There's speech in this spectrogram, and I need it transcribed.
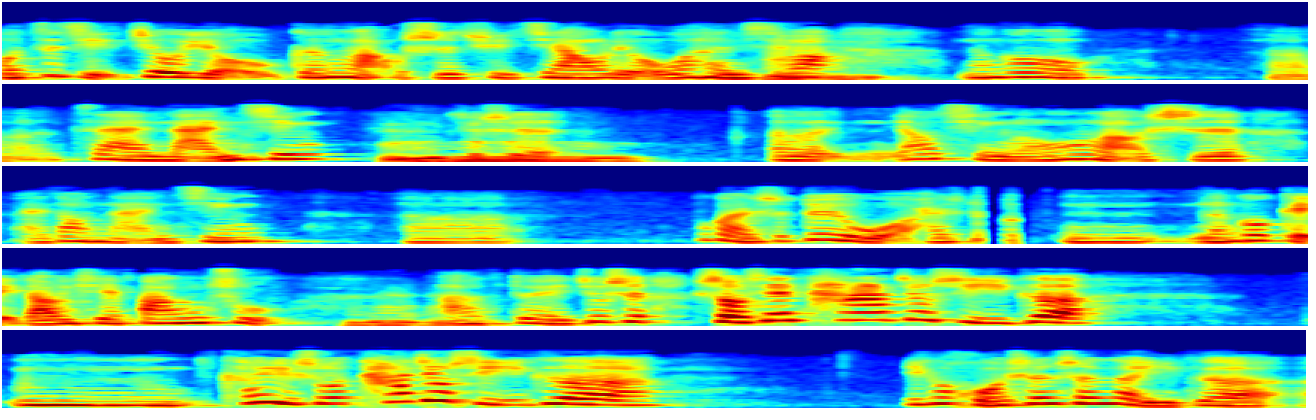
我自己就有跟老师去交流，我很希望能够呃在南京，就是呃邀请龙龙老师来到南京，呃不管是对我还是嗯能够给到一些帮助，嗯。啊对，就是首先他就是一个嗯可以说他就是一个一个活生生的一个。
